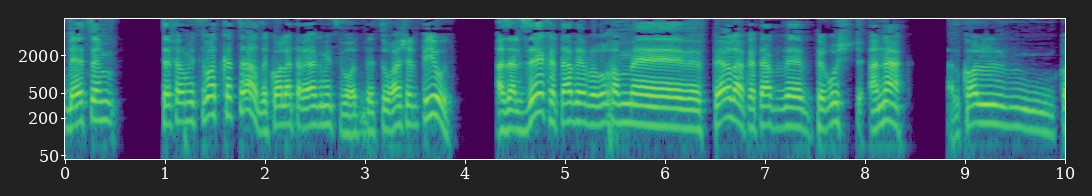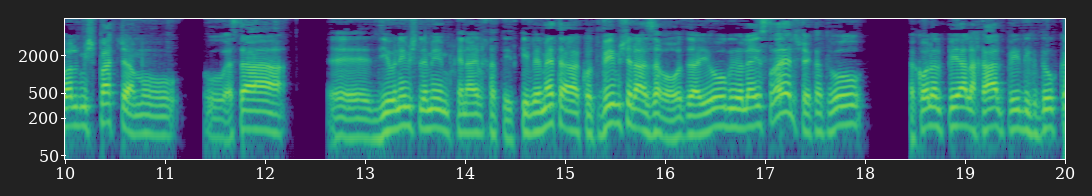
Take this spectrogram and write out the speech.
בעצם ספר מצוות קצר, זה כל התרי"ג מצוות בצורה של פיוט. אז על זה כתב ירוחם אה, פרלה, כתב פירוש ענק, על כל, כל משפט שם הוא, הוא עשה דיונים שלמים מבחינה הלכתית, כי באמת הכותבים של האזהרות זה היו גדולי ישראל שכתבו הכל על פי ההלכה, על פי דקדוק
